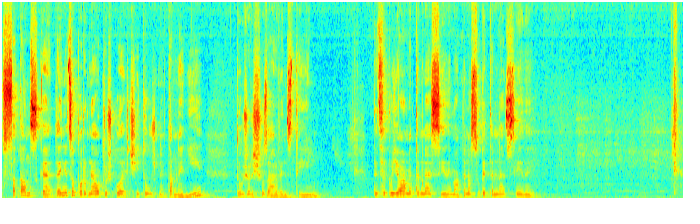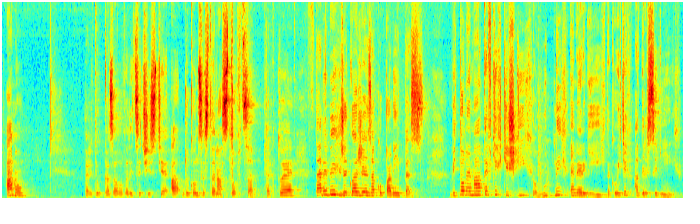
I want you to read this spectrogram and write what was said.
satanské, to je něco podobného, trošku lehčí, to už ne, tam není. To už odešlo zároveň s tím. Teď se podíváme temné síly. Máte na sobě temné síly? Ano, Tady to ukázalo velice čistě a dokonce jste na stovce. Tak to je, tady bych řekla, že je zakopaný pes. Vy to nemáte v těch těžkých, hutných energiích, takových těch agresivních.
